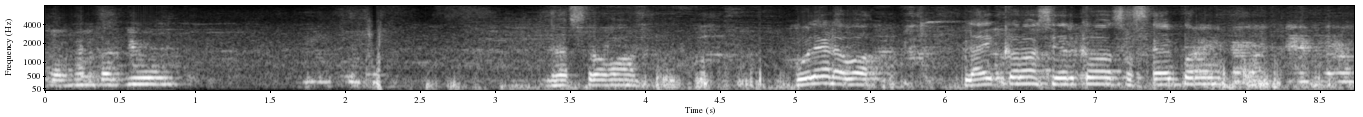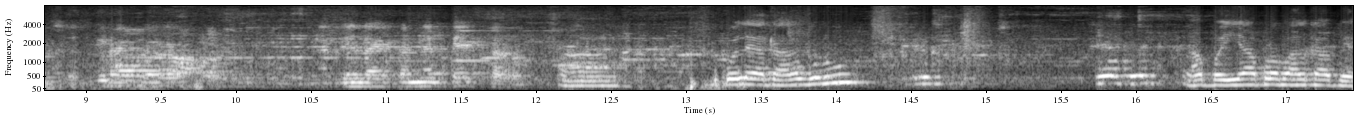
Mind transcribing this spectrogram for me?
કોમેન્ટ કરજો નસ્ત્રમાં બોલે ને હવે લાઈક કરો શેર કરો સબસ્ક્રાઈબ કરો બોલે તારું બોલવું? હા, ભાઈ આપણો બાલ કાપે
